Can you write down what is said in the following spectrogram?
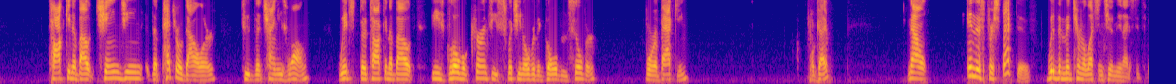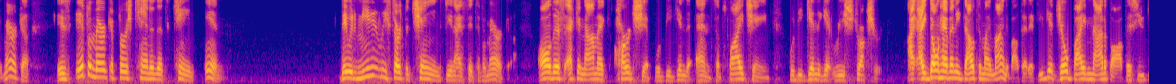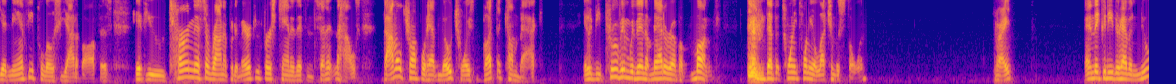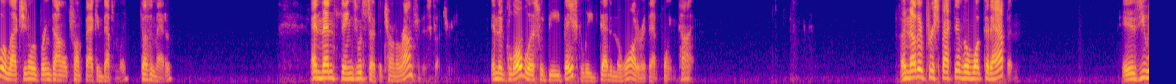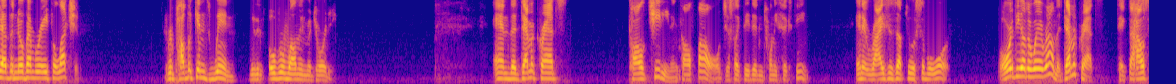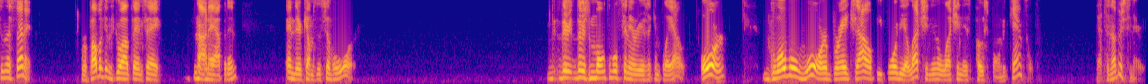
talking about changing the petrodollar to the Chinese yuan which they're talking about these global currencies switching over to gold and silver for a backing. Okay. Now, in this perspective, with the midterm elections here in the United States of America, is if America First candidates came in, they would immediately start to change the United States of America. All this economic hardship would begin to end. Supply chain would begin to get restructured. I, I don't have any doubts in my mind about that. If you get Joe Biden out of office, you get Nancy Pelosi out of office. If you turn this around and put American first candidates in Senate and the House, Donald Trump would have no choice but to come back. It would be proven within a matter of a month that the 2020 election was stolen. Right? And they could either have a new election or bring Donald Trump back indefinitely. Doesn't matter. And then things would start to turn around for this country. And the globalists would be basically dead in the water at that point in time. Another perspective of what could happen is you have the November 8th election. Republicans win with an overwhelming majority. And the Democrats call cheating and call foul, just like they did in 2016. And it rises up to a civil war. Or the other way around. The Democrats take the House and the Senate. Republicans go out there and say, not happening. And there comes the Civil War. There, there's multiple scenarios that can play out. Or global war breaks out before the election and the election is postponed and canceled. That's another scenario.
